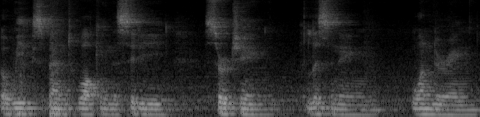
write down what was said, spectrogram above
a week spent walking the city, searching, listening, wondering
